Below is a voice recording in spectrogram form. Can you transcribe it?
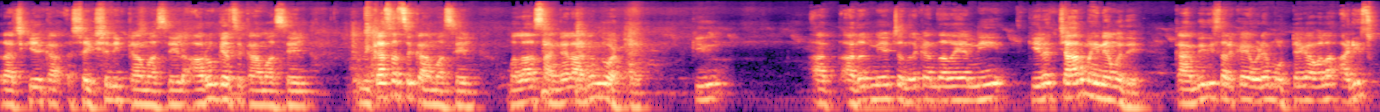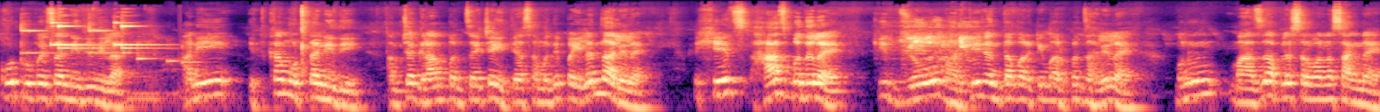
राजकीय का शैक्षणिक काम असेल आरोग्याचं काम असेल विकासाचं काम असेल. मला सांगायला आनंद वाटतो की आदरणीय चंद्रकांत दादा यांनी गेल्या चार महिन्यामध्ये कामेरीसारख्या एवढ्या मोठ्या गावाला अडीच कोट रुपयाचा निधी दिला. आणि इतका मोठा निधी आमच्या ग्रामपंचायतच्या इतिहासामध्ये पहिल्यांदा आलेला आहे. हेच हाच बदल आहे की जो भारतीय जनता पार्टीमार्फत झालेला आहे म्हणून माझं आपल्या सर्वांना सांगणं आहे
